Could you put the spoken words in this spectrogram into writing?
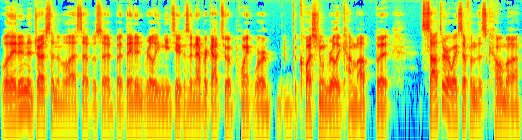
well they didn't address it in the last episode, but they didn't really need to because it never got to a point where the question would really come up. But Satoru wakes up from this coma,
